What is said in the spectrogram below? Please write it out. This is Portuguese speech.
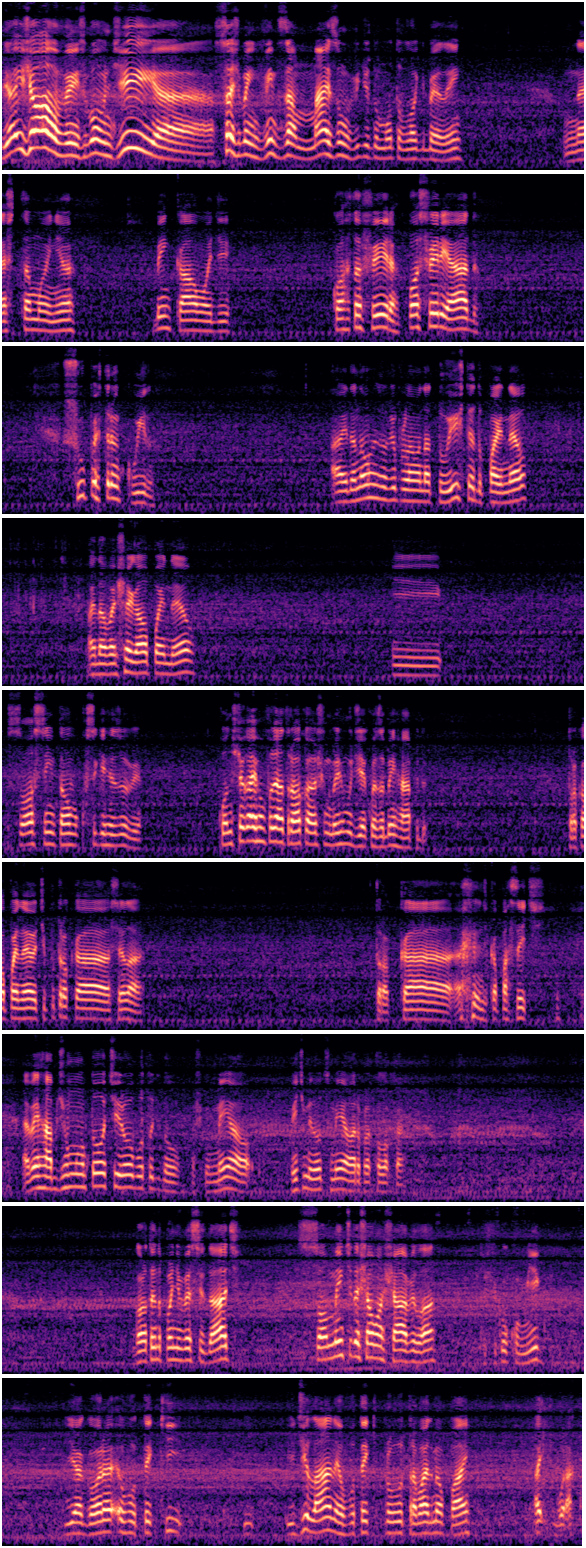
E aí jovens, bom dia! Sejam bem-vindos a mais um vídeo do Motovlog Belém. Nesta manhã bem calma de quarta-feira, pós-feriado. Super tranquilo. Ainda não resolvi o problema da twister, do painel. Ainda vai chegar o painel. E só assim então eu vou conseguir resolver. Quando chegar aí vamos fazer a troca, acho no mesmo dia, coisa bem rápida. Trocar o painel é tipo trocar, sei lá. Trocar de capacete. É bem rápido, desmontou, tirou, botou de novo. Acho que meia 20 minutos, meia hora para colocar. Agora eu tô indo para a universidade. Somente deixar uma chave lá que ficou comigo. E agora eu vou ter que ir de lá, né? Eu vou ter que ir pro trabalho do meu pai. Ai, buraco.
